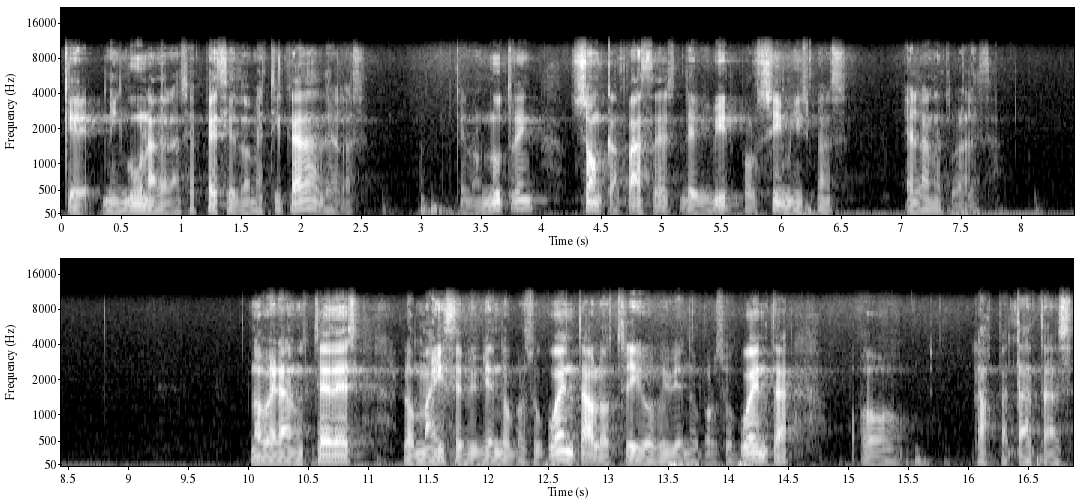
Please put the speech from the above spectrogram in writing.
que ninguna de las especies domesticadas, de las que nos nutren, son capaces de vivir por sí mismas en la naturaleza. No verán ustedes los maíces viviendo por su cuenta, o los trigos viviendo por su cuenta, o las patatas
